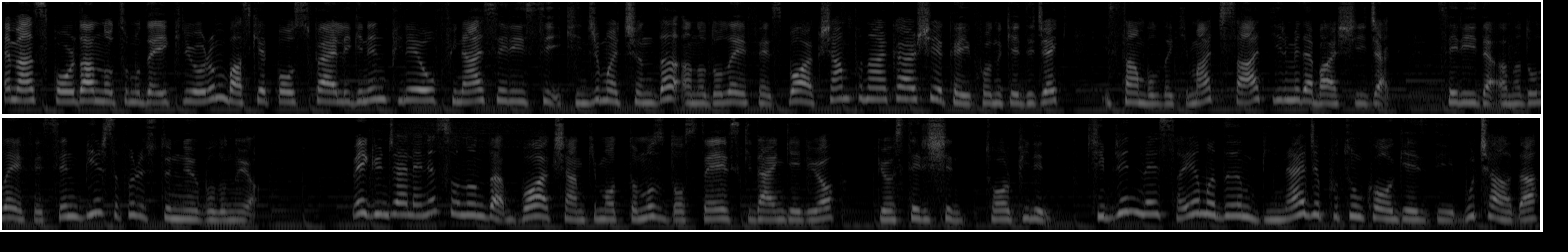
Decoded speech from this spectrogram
Hemen spordan notumu da ekliyorum. Basketbol Süper Ligi'nin playoff final serisi ikinci maçında Anadolu Efes bu akşam Pınar Karşıyaka'yı konuk edecek. İstanbul'daki maç saat 20'de başlayacak. Seride Anadolu Efes'in 1-0 üstünlüğü bulunuyor. Ve güncellenin sonunda bu akşamki mottomuz Dostoyevski'den geliyor. Gösterişin, torpilin, kibrin ve sayamadığım binlerce putun kol gezdiği bu çağda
